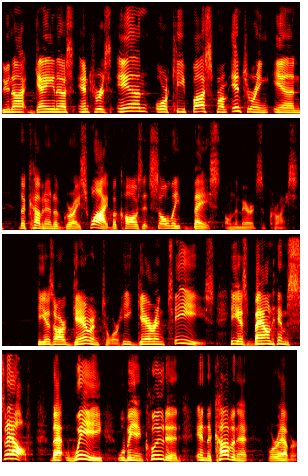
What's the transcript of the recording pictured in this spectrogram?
do not gain us interest in or keep us from entering in the covenant of grace. Why? Because it's solely based on the merits of Christ. He is our guarantor. He guarantees. He has bound himself that we will be included in the covenant forever.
